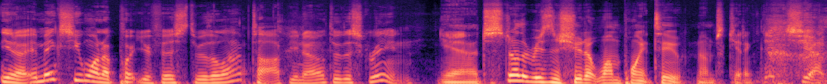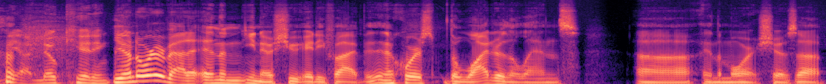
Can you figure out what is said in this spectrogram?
you know, it makes you want to put your fist through the laptop, you know, through the screen. yeah, just another reason to shoot at 1.2. No, I'm just kidding. Yeah, yeah, no kidding. You don't have to worry about it. And then, you know, shoot 85. And of course, the wider the lens, uh, and the more it shows up.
